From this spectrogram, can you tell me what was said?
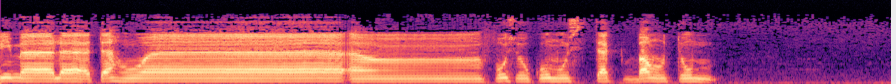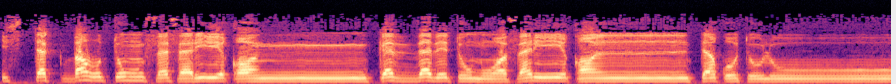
بما لا تهوى أنفسكم استكبرتم. استكبرتم ففريقا كذبتم وفريقا تقتلون.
